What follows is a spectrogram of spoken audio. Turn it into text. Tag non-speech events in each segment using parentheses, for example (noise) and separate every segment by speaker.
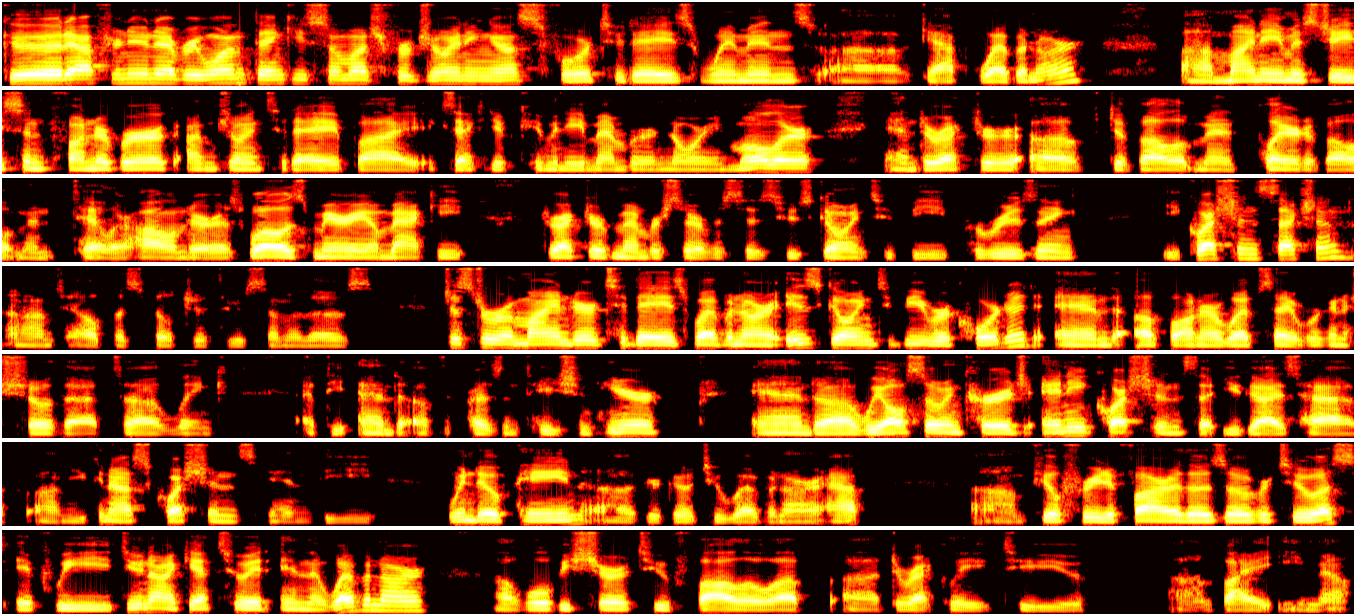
Speaker 1: Good afternoon, everyone. Thank you so much for joining us for today's Women's uh, GAP webinar. Uh, my name is Jason Funderburg. I'm joined today by Executive Committee member Noreen Moeller and Director of Development, Player Development, Taylor Hollander, as well as Mario Mackey, Director of Member Services, who's going to be perusing the questions section um, to help us filter through some of those. Just a reminder, today's webinar is going to be recorded and up on our website. We're going to show that uh, link at the end of the presentation here. And uh, we also encourage any questions that you guys have. Um, you can ask questions in the window pane of your GoToWebinar app. Um, feel free to fire those over to us. If we do not get to it in the webinar, uh, we'll be sure to follow up uh, directly to you uh, via email.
